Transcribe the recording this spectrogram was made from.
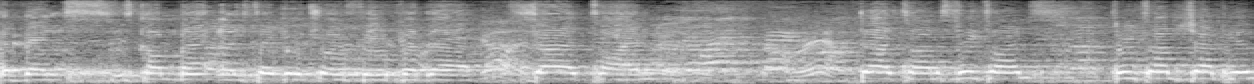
events. He's come back and he's taken the trophy for the third time. Third times, three times. Three times champion.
